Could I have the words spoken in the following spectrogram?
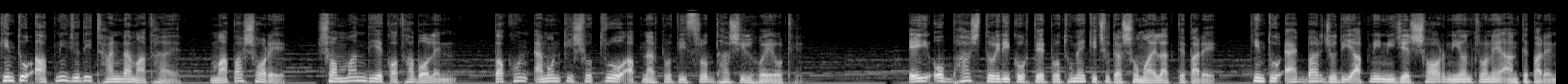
কিন্তু আপনি যদি ঠান্ডা মাথায়, মাপা স্বরে, সম্মান দিয়ে কথা বলেন, তখন এমনকি শত্রুও আপনার প্রতি শ্রদ্ধাশীল হয়ে ওঠে। এই অভ্যাস তৈরি করতে প্রথমে কিছুটা সময় লাগতে পারে। কিন্তু একবার যদি আপনি নিজের স্বর নিয়ন্ত্রণে আনতে পারেন,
